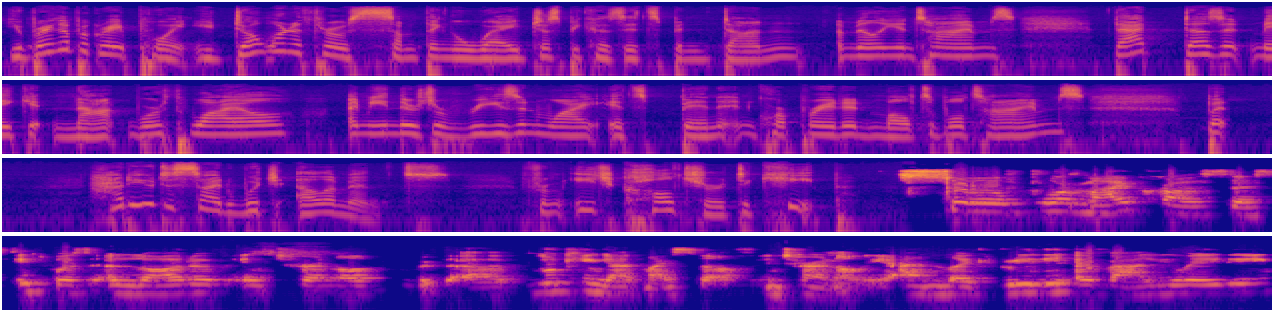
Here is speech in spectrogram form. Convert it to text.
you bring up a great point. You don't want to throw something away just because it's been done a million times. That doesn't make it not worthwhile. I mean, there's a reason why it's been incorporated multiple times. But how do you decide which elements from each culture to keep? So for my process, it was a lot of internal uh, looking at myself internally and like really evaluating.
